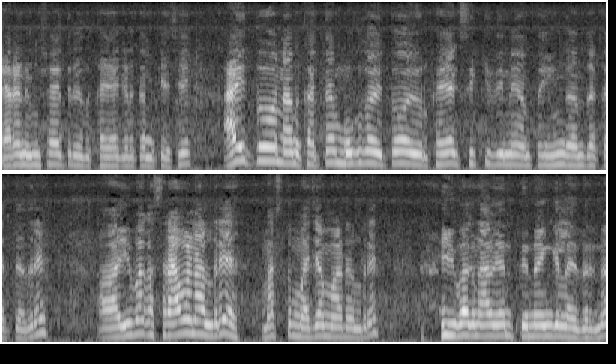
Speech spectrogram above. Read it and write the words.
ಎರಡು ನಿಮಿಷ ಆಯ್ತ್ರಿ ಇದು ಕೈಯಾಗ ಹಿಡ್ಕೊಂಡ್ ಕೇಸಿ. ಆಯ್ತು ನನ್ನ ಕತೆ ಮುಗ್ದೋಯ್ತು ಇವ್ರ ಕೈಯಾಗ ಸಿಕ್ಕಿದೀನಿ ಅಂತ ಹಿಂಗ ಅನ್ಸಕತ್ತದ್ರಿ ಆ, ಇವಾಗ ಶ್ರಾವಣ ಅಲ್ರಿ ಮಸ್ತ್ ಮಜಾ ಮಾಡಲ್ರಿ. ಇವಾಗ ನಾವೇನ್ ತಿನ್ನಂಗಿಲ್ಲ ಇದ್ರನ್ನ.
